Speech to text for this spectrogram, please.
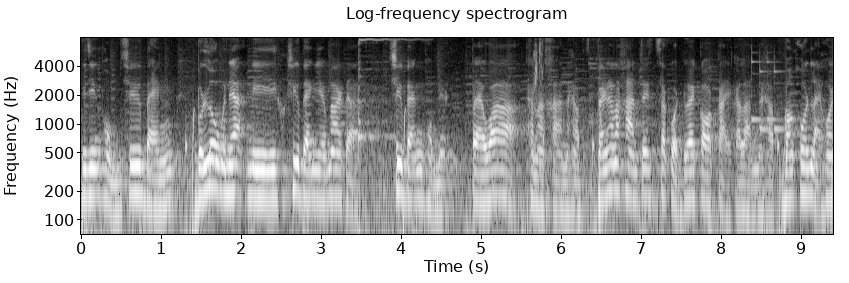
จริงๆผมชื่อแบงค์บนโลกวันนี้มีชื่อแบงค์เยอะมากแต่ชื่อแบงค์ของผมเนี่ยแปลว่าธนาคารนะครับแบงค์ธนาคารจะสะกดด้วยกอไก่กะลันนะครับบางคนหลายคน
